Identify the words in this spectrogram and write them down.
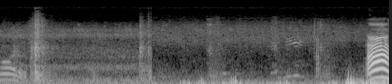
water. Ah!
